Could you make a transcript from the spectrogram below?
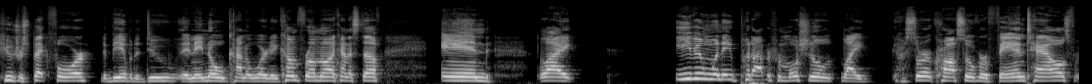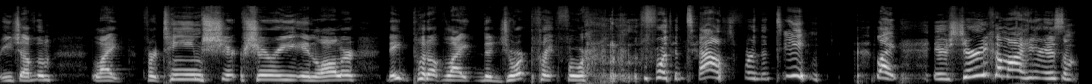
huge respect for to be able to do, and they know kind of where they come from and all that kind of stuff. And like even when they put out the promotional like historic crossover fan towels for each of them, like for Team Sh- Shuri and Lawlor, they put up like the jort print for for the towels for the team. Like if Shuri come out here and some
